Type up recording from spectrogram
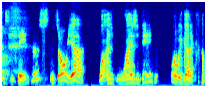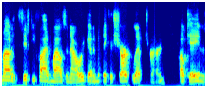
this is dangerous. It's oh yeah. Why why is it dangerous? Well, we got to come out at 55 miles an hour. We got to make a sharp left turn. Okay, and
